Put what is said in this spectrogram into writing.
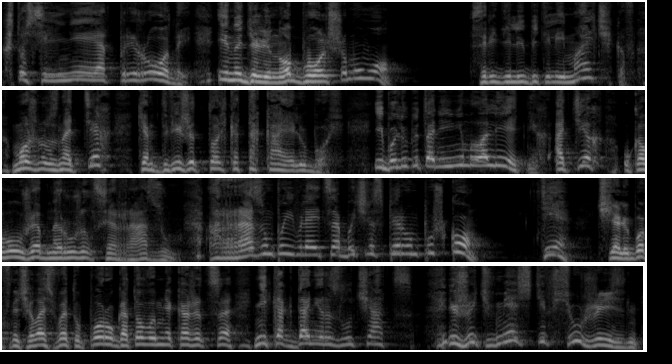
что сильнее от природы и наделено большим умом. Среди любителей мальчиков можно узнать тех, кем движет только такая любовь, ибо любят они не малолетних, а тех, у кого уже обнаружился разум. А разум появляется обычно с первым пушком. Те, чья любовь началась в эту пору, готовы, мне кажется, никогда не разлучаться и жить вместе всю жизнь.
